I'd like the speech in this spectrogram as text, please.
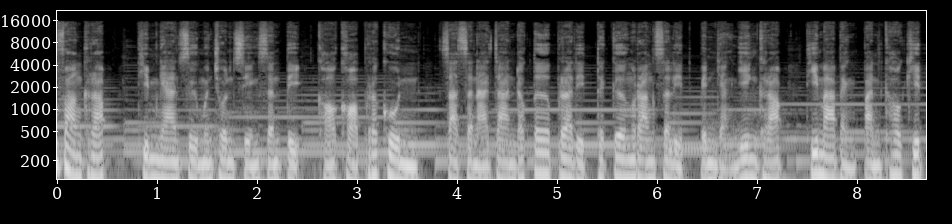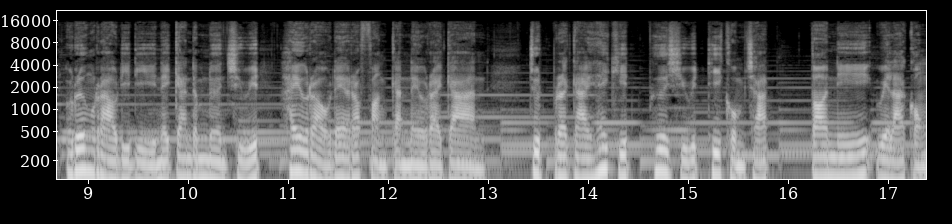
ผู้ฟังครับ ทีมงานสื่อมวลชนเสียงสันติขอขอบพระคุณ ศาสนาจารย์ ดร ประดิษฐ์ทะเกืองรังสลิดเป็นอย่างยิ่งครับ ที่มาแบ่งปันข้อคิดเรื่องราวดีๆ ในการดำเนินชีวิตให้เราได้รับฟังกันในรายการ จุดประกายให้คิดเพื่อชีวิตที่คมชัด ตอนนี้เวลาของ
